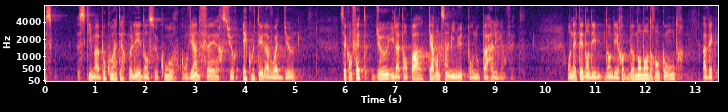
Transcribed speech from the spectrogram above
Ce qui m'a beaucoup interpellé dans ce cours qu'on vient de faire sur écouter la voix de Dieu, c'est qu'en fait, Dieu, il n'attend pas 45 minutes pour nous parler, en fait. On était dans des, moments de rencontre avec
